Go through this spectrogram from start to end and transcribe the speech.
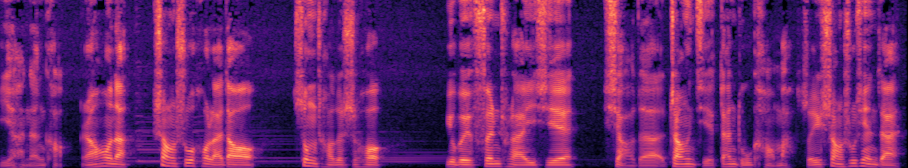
也很难考。然后呢，《尚书》后来到宋朝的时候，又被分出来一些小的章节单独考嘛，所以《尚书》现在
